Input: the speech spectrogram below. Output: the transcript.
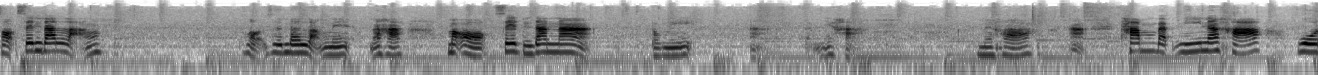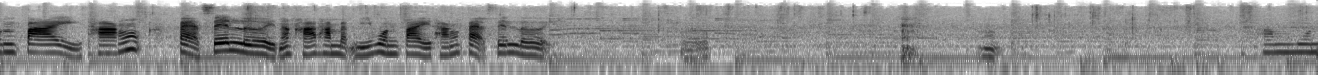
สอดเส้นด้านหลังสอดเส้นด้านหลังนี้นะคะ มาออกเส้นด้านหน้า ตรงนี้อะแบบนี้ค่ะเห็นไหมคะอะทำแบบนี้นะคะ วนไปทั้ง 8 เส้นเลยนะคะทำแบบนี้วนไปทั้ง 8 เส้นเลย ทำวน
